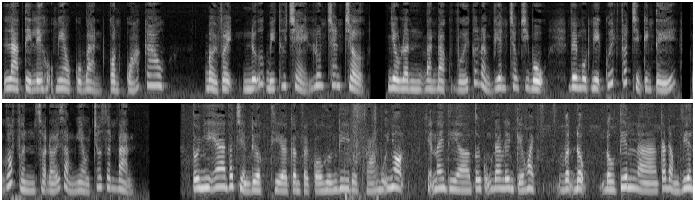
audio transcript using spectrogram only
là tỷ lệ hộ nghèo của bản còn quá cao. Bởi vậy, nữ bí thư trẻ luôn chăn trở, nhiều lần bàn bạc với các đảng viên trong tri bộ về một nghị quyết phát triển kinh tế, góp phần xóa đói giảm nghèo cho dân bản. Tôi nghĩ à, phát triển được thì à, cần phải có hướng đi đột phá mũi nhọn. Hiện nay thì à, tôi cũng đang lên kế hoạch vận động đầu tiên là các đảng viên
